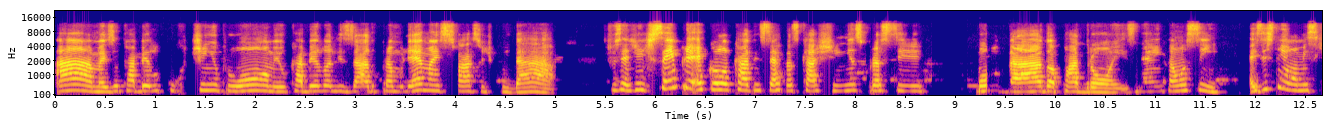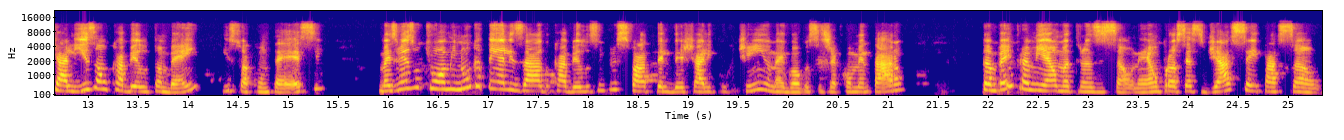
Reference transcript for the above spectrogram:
Ah, mas o cabelo curtinho para o homem, o cabelo alisado para a mulher é mais fácil de cuidar. Tipo assim, a gente sempre é colocado em certas caixinhas para se moldado a padrões, né? Então, assim, existem homens que alisam o cabelo também, isso acontece, mas mesmo que o homem nunca tenha alisado o cabelo, o simples fato dele deixar ele curtinho, né, igual vocês já comentaram, também para mim é uma transição, né? É um processo de aceitação,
